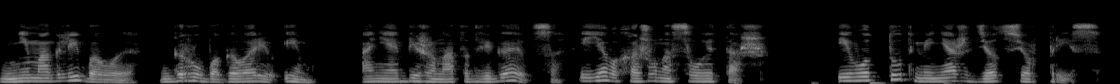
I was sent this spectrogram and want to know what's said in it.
Не могли бы вы, грубо говорю им, они обиженно отодвигаются, и я выхожу на свой этаж. И вот тут меня ждет сюрприз.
